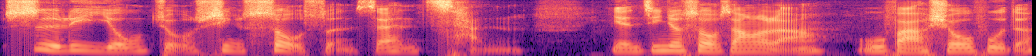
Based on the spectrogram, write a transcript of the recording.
视力永久性受损，实在很惨，眼睛就受伤了啦，无法修复的。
